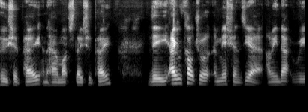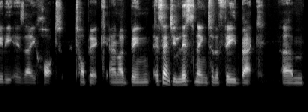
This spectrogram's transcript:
who should pay and how much they should pay. The agricultural emissions, yeah, I mean that really is a hot topic, and I've been essentially listening to the feedback um,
